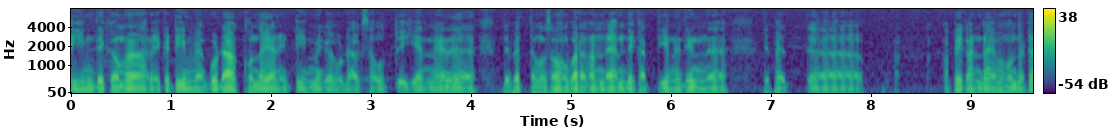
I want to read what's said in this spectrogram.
ටීම් දෙකම අර එක ටීම් එකක් ගොඩාක් හොඳයි අනිත් ටීම් එක ගොඩාක් සවුත්තුයි කියන්නේ දෙපැත්තම සමබර කණ්ඩායම් දෙකක් තියෙනවා. ඉතින් දෙපැත්ත අපේ කණ්ඩායම හොඳට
